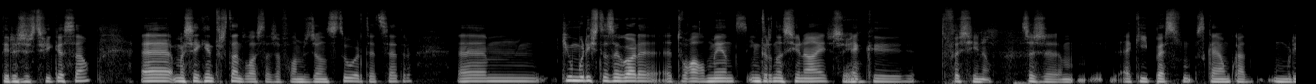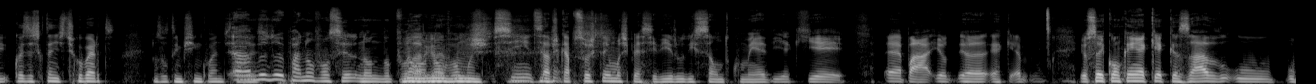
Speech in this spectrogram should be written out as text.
pedir a justificação, uh, mas sei que entretanto, lá está, já falamos de Jon Stewart, etc. Um, que humoristas agora, atualmente, internacionais, Sim. é que te fascinam? Ou seja, aqui peço se calhar um bocado coisas que tens descoberto nos últimos 5 anos. Ah, mas pá, não vão ser, não, não te vou não, dar não vão muito. Sim, sabes que há pessoas que têm uma espécie de erudição de comédia que é, é pá, eu, é, é, eu sei com quem é que é casado o, o,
